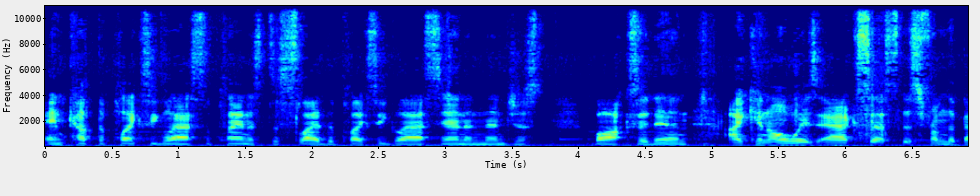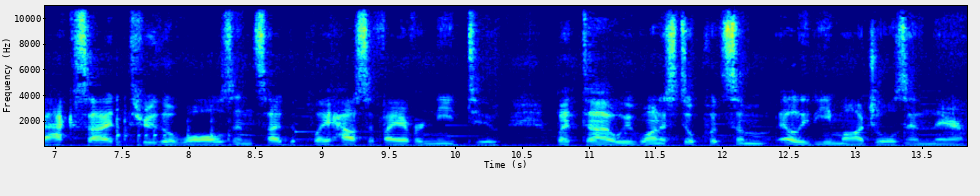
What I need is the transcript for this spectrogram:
and cut the plexiglass. The plan is to slide the plexiglass in and then just box it in. I can always access this from the backside through the walls inside the playhouse if I ever need to. But uh, we want to still put some LED modules in there.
